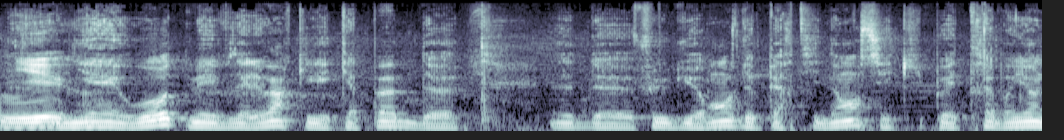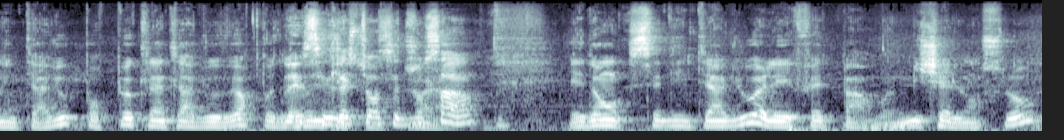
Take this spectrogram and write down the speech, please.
niais ou autre, mais vous allez voir qu'il est capable de de fulgurance, de pertinence et qui peut être très brillant en interview pour peu que l'intervieweur pose des questions. c'est toujours ça, hein. Et donc cette interview, elle est faite par Michel Lancelot,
